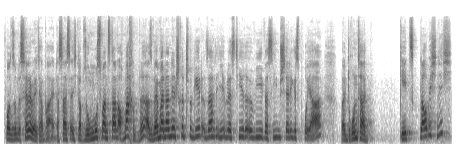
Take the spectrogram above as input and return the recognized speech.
von so einem Accelerator bei. Das heißt, ich glaube, so muss man es dann auch machen. Ne? Also wenn man dann den Schritt schon geht und sagt, ich investiere irgendwie was Siebenstelliges pro Jahr, weil drunter geht's, glaube ich, nicht,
